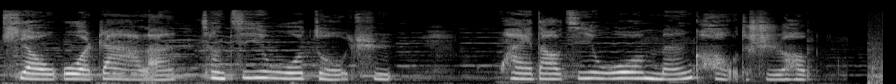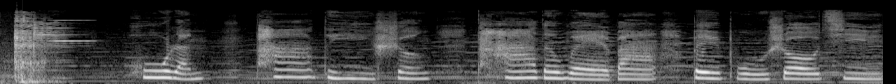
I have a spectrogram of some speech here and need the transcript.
跳过栅栏，向鸡窝走去。快到鸡窝门口的时候，忽然，啪的一声。它的尾巴被捕兽器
